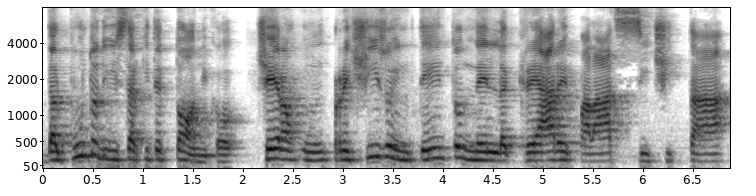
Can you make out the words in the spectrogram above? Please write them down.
dal punto di vista architettonico c'era un preciso intento nel creare palazzi, città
